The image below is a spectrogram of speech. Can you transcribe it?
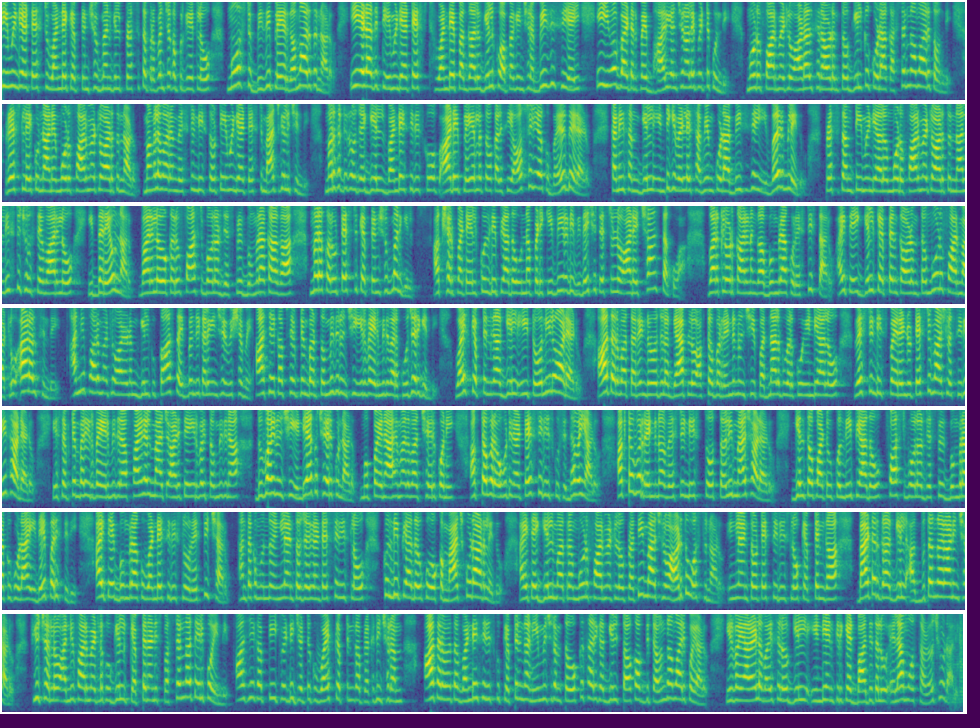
Team India test one day captain Shubman Gill ప్రస్తుత ప్రపంచ cup క్రికెట్లో మోస్ట్ బిజీ ప్లేయర్గా మారుతున్నాడు. ఈ ఏడాది టీమిండియా టెస్ట్ వన్డే పగ్గాలు గిల్కు అప్పగించిన బీసీసీఐ ఈ యువ బ్యాటర్పై భారీ అంచనాలే పెట్టుకుంది. మూడు ఫార్మాట్లు ఆడాల్సి రావడంతో గిల్కు కూడా కష్టంగా మారుతోంది. రెస్ట్ లేకుండానే మూడు ఫార్మాట్లు ఆడుతున్నాడు. మంగళవారం వెస్టిండీస్తో టీమిండియా టెస్ట్ మ్యాచ్ గెలిచింది. మరుసటి రోజే గిల్ వన్డే సిరీస్కు ఆడే ప్లేయర్లతో కలిసి ఆస్ట్రేలియాకు బయలుదేరాడు. కనీసం గిల్ ఇంటికి వెళ్ళే సమయం కూడా బీసీసీఐ ఇవ్వడం లేదు. ప్రస్తుతం టీమిండియాలో మూడు ఫార్మాట్లు ఆడుతున్న లిస్టు చూస్తే వారిలో ఇద్దరే ఉన్నారు. వారిలో ఒకరు ఫాస్ట్ బౌలర్ జస్ప్రీత్ బుమ్రా కాగా మరొకరు టెస్ట్ కెప్టెన్ శుభ్మన్ గిల్. అక్షర్ పటేల్ కుల్దీప్ యాదవ్ ఉన్నప్పటికీ వీరిని విదేశీ టెస్టుల్లో ఆడే ఛాన్స్ తక్కువ. వర్క్లోడ్ కారణంగా బుమ్రాకు రెస్ట్ ఇస్తారు. అయితే గిల్ కెప్టెన్ కావడంతో మూడు ఫార్మాట్లు ఆడాల్సిందే. అన్ని ఫార్మాట్లు ఆడడం గిల్కు కాస్త ఇబ్బంది కలిగించే విషయమే. ఆసియా కప్ సెప్టెంబర్ తొమ్మిది నుంచి ఇరవై ఎనిమిది వరకు జరిగింది. వైస్ కెప్టెన్గా గిల్ ఈ టోర్నీలో ఆడాడు. ఆ తర్వాత రెండు రోజుల గ్యాప్లో అక్టోబర్ రెండు నుంచి పద్నాలుగు వరకు ఇండియాలో వెస్టిండీస్ పై రెండు టెస్ట్ మ్యాచ్ల సిరీస్ ఆడాడు. ఈ సెప్టెంబర్ ఇరవై ఎనిమిదిన ఫైనల్ మ్యాచ్ ఆడితే ఇరవై తొమ్మిదిన దుబాయ్ నుంచి ఇండియాకు చేరుకున్నాడు. ముప్పైన అహ్మదాబాద్ చేరుకొని అక్టోబర్ ఒకటిన టెస్ట్ సిరీస్కు సిద్ధమయ్యాడు. అక్టోబర్ రెండున వెస్టిండీస్తో తొలి మ్యాచ్ ఆడాడు. గిల్తో పాటు కుల్దీప్ యాదవ్ ఫాస్ట్ బౌలర్ జస్ప్రీత్ బుమ్రాకు కూడా ఇదే పరిస్థితి. అయితే బుమ్రా బుమ్రాకు వన్డే సిరీస్లో రెస్ట్ ఇచ్చారు. అంతకుముందు ఇంగ్లాండ్తో జరిగిన టెస్ట్ సిరీస్లో కుల్దీప్ యాదవ్కు ఒక మ్యాచ్ కూడా ఆడలేదు. అయితే గిల్ మాత్రం మూడు ఫార్మాట్లో ప్రతి మ్యాచ్లో ఆడుతూ వస్తున్నాడు. ఇంగ్లాండ్తో టెస్ట్ సిరీస్లో కెప్టెన్గా బ్యాటర్గా గిల్ అద్భుతంగా రాణించాడు. ఫ్యూచర్లో అన్ని ఫార్మాట్లకు గిల్ కెప్టెన్ అని స్పష్టంగా తెలిపోయింది. ఆసియా కప్ టీ ట్వంటీ జట్టుకు వైస్ కెప్టెన్గా ప్రకటించడం ఆ తర్వాత వన్డే సిరీస్కు కెప్టెన్గా నియమించడంతో ఒక్కసారిగా గిల్ టాక్ ఆఫ్ ది టౌన్గా మారిపోయాడు. ఇరవై ఆరేళ్ళ వయసులో గిల్ ఇండియన్ క్రికెట్ బాధ్యతలు ఎలా మోస్తాడో చూడాలి.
